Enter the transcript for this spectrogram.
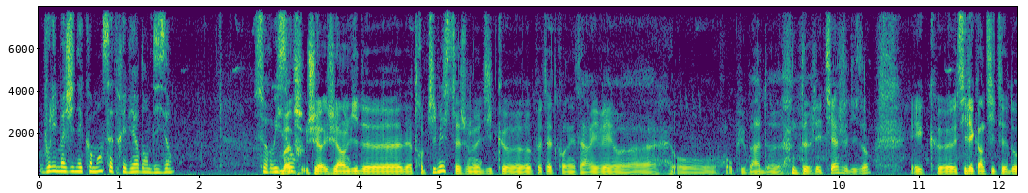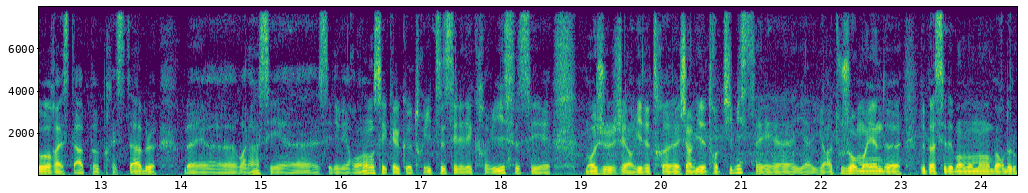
Vous l'imaginez comment cette rivière dans 10 ans? Ce Bah, ruisseau J'ai envie d'être optimiste. Je me dis que peut-être qu'on est arrivé euh, au, au plus bas de, de l'étiage, disons, et que si les quantités d'eau restent à peu près stables, ben euh, voilà, c'est euh, les verrons, c'est quelques truites, c'est les écrevisses. C'est moi, j'ai envie d'être j'ai envie d'être optimiste et euh, il y, aura toujours moyen de, de passer de bons moments au bord de l'eau.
